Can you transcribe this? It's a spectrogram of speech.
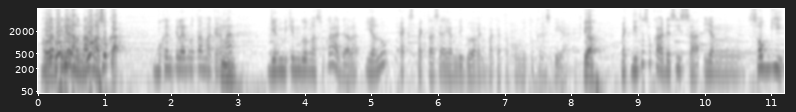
Kalau gue bilang gue nggak suka. bukan pilihan utama karena Hmm. yang bikin gue nggak suka adalah ya lu ekspektasi ayam digoreng pakai tepung itu crispy ya. Ya. McD itu suka ada sisa yang soggy.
